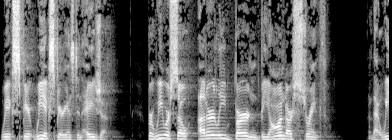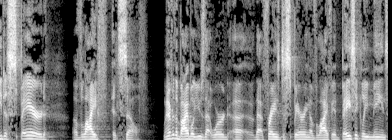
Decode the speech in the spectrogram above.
we, exper- we experienced in Asia. For we were so utterly burdened beyond our strength that we despaired of life itself. Whenever the Bible used that word, uh, that phrase, despairing of life, it basically means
